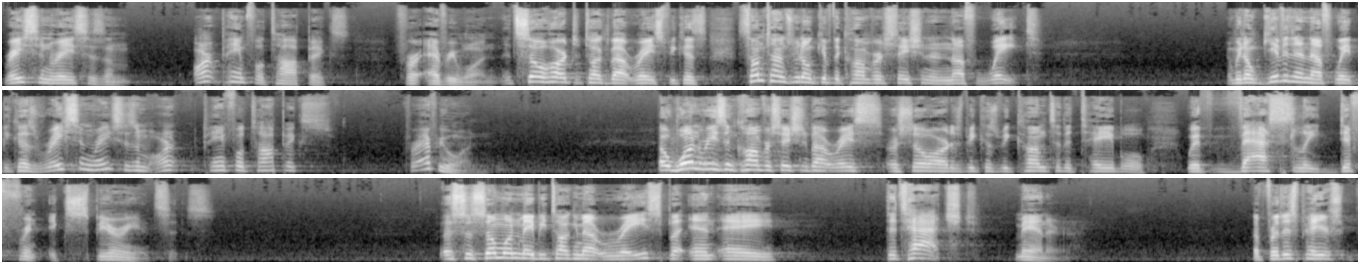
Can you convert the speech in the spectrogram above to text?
Race and racism aren't painful topics for everyone. It's so hard to talk about race because sometimes we don't give the conversation enough weight. And we don't give it enough weight because race and racism aren't painful topics for everyone. Uh, one reason conversations about race are so hard is because we come to the table with vastly different experiences. Uh, so, someone may be talking about race, but in a detached manner. Uh, for this,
